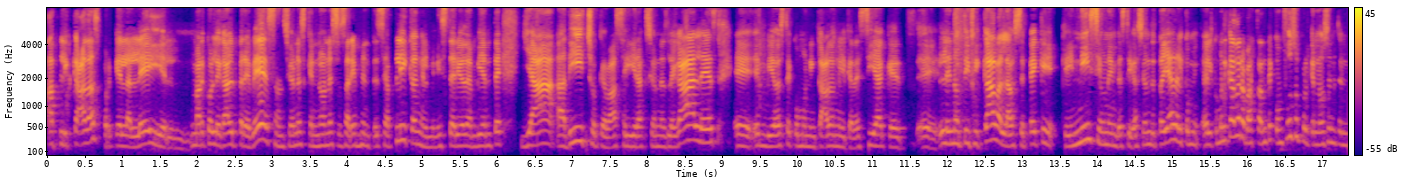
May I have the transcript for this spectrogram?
aplicadas, porque la ley y el marco legal prevé sanciones que no necesariamente se aplican. El Ministerio de Ambiente ya ha dicho que va a seguir acciones legales, eh, envió este comunicado en el que decía que eh, le notificaba a la OCP que, que inicia una investigación detallada. El, el comunicado era bastante confuso porque no se entendía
